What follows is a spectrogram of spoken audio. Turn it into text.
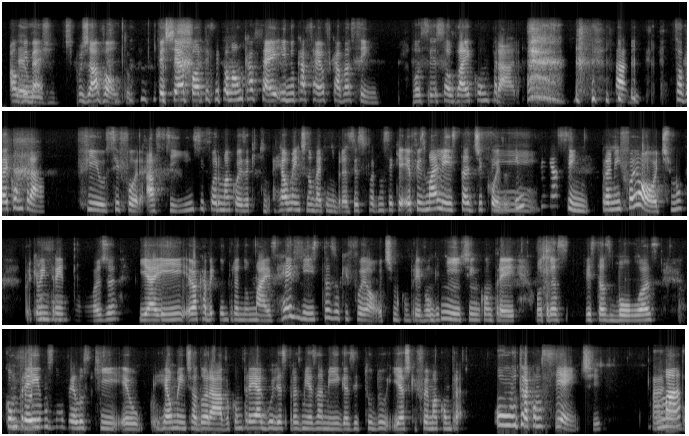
ao é back. Tipo, já volto. Fechei a porta e fui tomar um café. E no café eu ficava assim: você só vai comprar. Sabe? Só vai comprar fio se for assim, se for uma coisa que realmente não vai ter no Brasil, se for não sei o quê. Eu fiz uma lista de coisas. Sim. E assim, para mim foi ótimo, porque eu entrei uhum. na loja e aí eu acabei comprando mais revistas, o que foi ótimo. Comprei Vogue Knitting, comprei outras revistas boas, comprei uhum. uns novelos que eu realmente adorava, comprei agulhas para as minhas amigas e tudo, e acho que foi uma compra ultra consciente. Ah, Mas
